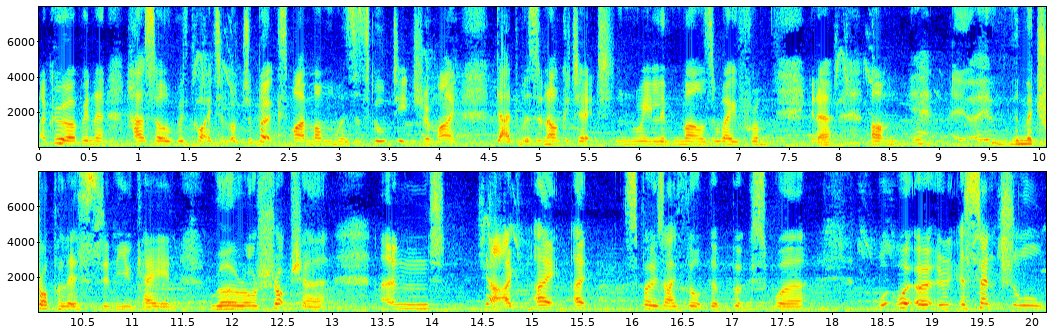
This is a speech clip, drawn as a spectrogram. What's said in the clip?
I grew up in a household with quite a lot of books. My mum was a school teacher, my dad was an architect, and we lived miles away from, you know, um, the metropolis in the UK in rural Shropshire. And yeah, I, I, I suppose I thought that books were, were essential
